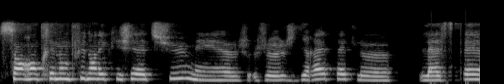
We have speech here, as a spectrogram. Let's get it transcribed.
sans rentrer non plus dans les clichés là-dessus, mais je, je, je dirais peut-être l'aspect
